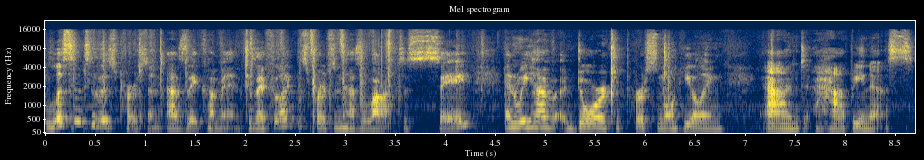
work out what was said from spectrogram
listen to this person as they come in because i feel like this person has a lot to say and we have a door to personal healing and happiness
